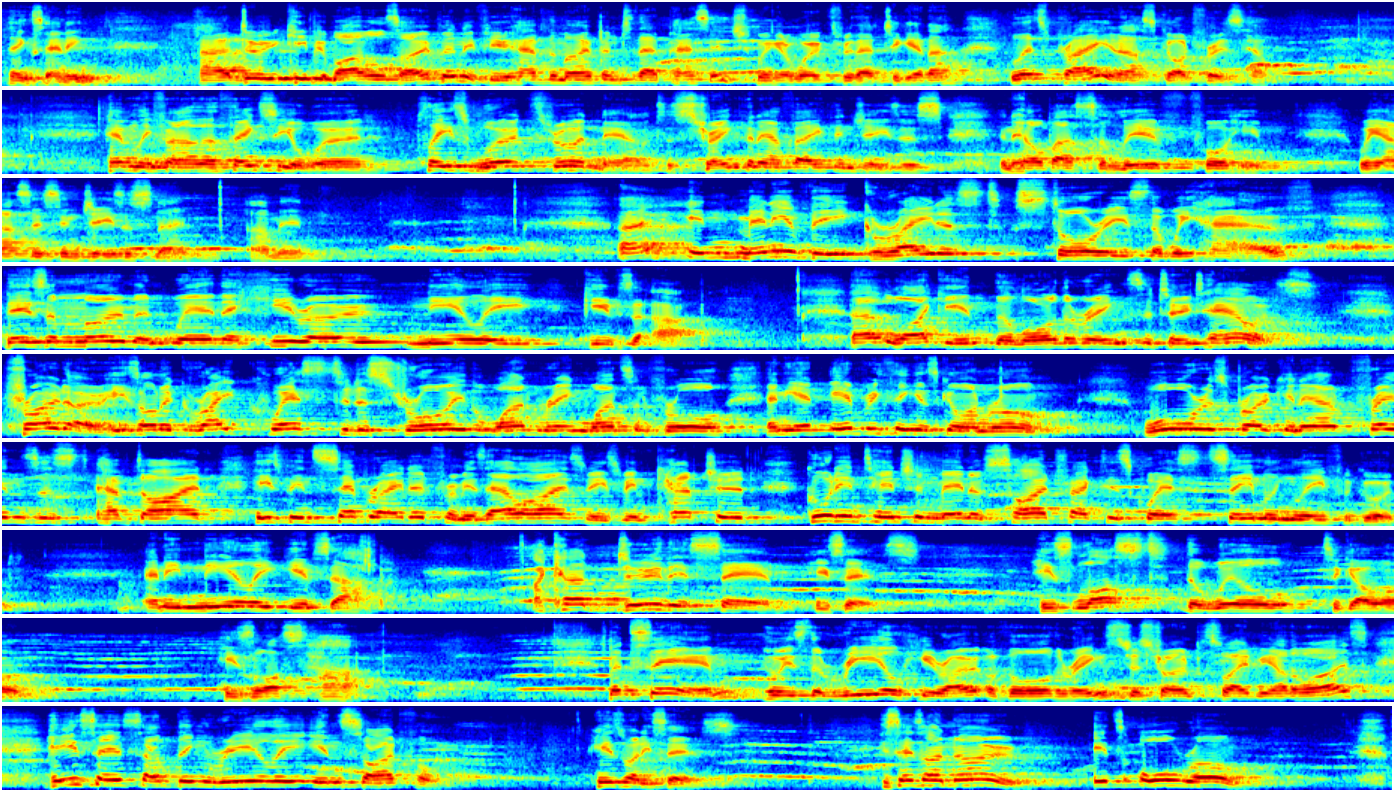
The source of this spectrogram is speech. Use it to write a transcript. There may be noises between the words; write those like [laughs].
Thanks, Annie. Uh, do keep your Bibles open if you have them open to that passage. We're going to work through that together. Let's pray and ask God for His help. Heavenly Father, thanks for your word. Please work through it now to strengthen our faith in Jesus and help us to live for Him. We ask this in Jesus' name. Amen. Uh, in many of the greatest stories that we have, there's a moment where the hero nearly gives up. Uh, like in The Lord of the Rings, The Two Towers. Frodo, he's on a great quest to destroy the One Ring once and for all, and yet everything has gone wrong. War has broken out, friends has, have died, he's been separated from his allies and he's been captured. Good intentioned men have sidetracked his quest seemingly for good. And he nearly gives up. I can't do this, Sam, he says. He's lost the will to go on he's lost heart. But Sam, who is the real hero of The Lord of the Rings, just try and persuade me otherwise, he says something really insightful. Here's what he says He says, I know it's all wrong.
